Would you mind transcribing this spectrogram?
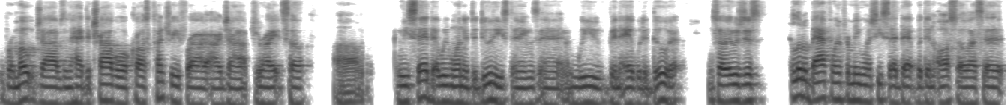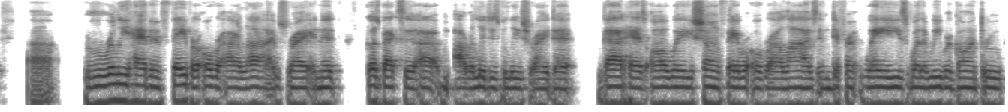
remote jobs and had to travel across country for our, our jobs, right? So um, we said that we wanted to do these things and we've been able to do it. And so it was just a little baffling for me when she said that. But then also I said, uh, really having favor over our lives, right? And it goes back to our, our religious beliefs, right? That God has always shown favor over our lives in different ways, whether we were going through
